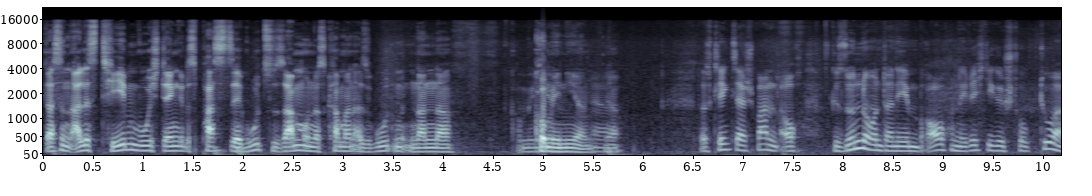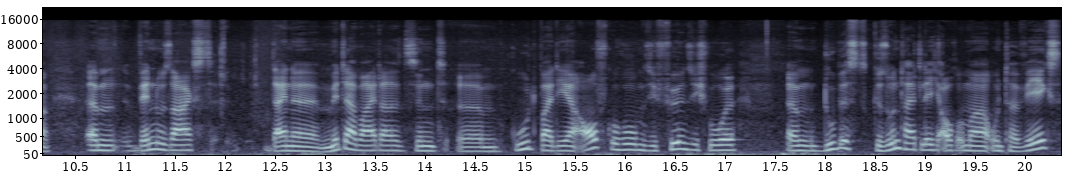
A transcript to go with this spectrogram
das sind alles Themen, wo ich denke, das passt sehr gut zusammen und das kann man also gut miteinander kombinieren. kombinieren ja. Ja. Das klingt sehr spannend. Auch gesunde Unternehmen brauchen eine richtige Struktur. Ähm, wenn du sagst, deine Mitarbeiter sind ähm, gut bei dir aufgehoben, sie fühlen sich wohl, ähm, du bist gesundheitlich auch immer unterwegs.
